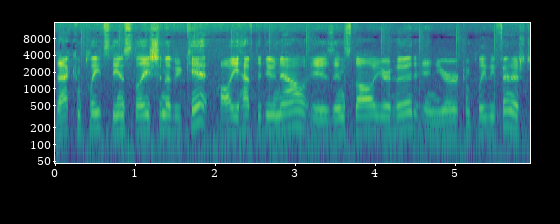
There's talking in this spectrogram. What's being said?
That completes the installation of your kit. All you have to do now is install your hood and you're completely finished.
